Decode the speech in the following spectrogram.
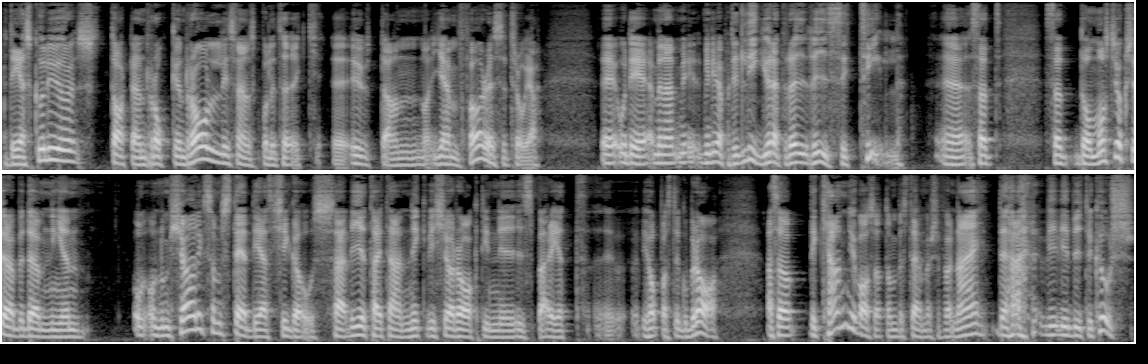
det skulle ju starta en rock'n'roll i svensk politik eh, utan jämförelse tror jag. Eh, och det, jag menar, Miljöpartiet ligger ju rätt risigt till. Eh, så att, så att de måste ju också göra bedömningen om, om de kör liksom steady as she goes, här, vi är Titanic, vi kör rakt in i isberget, eh, vi hoppas det går bra. Alltså, det kan ju vara så att de bestämmer sig för, nej, det här, vi, vi byter kurs.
